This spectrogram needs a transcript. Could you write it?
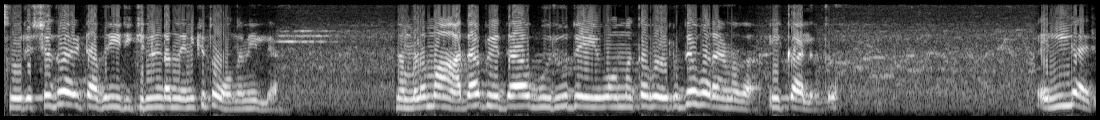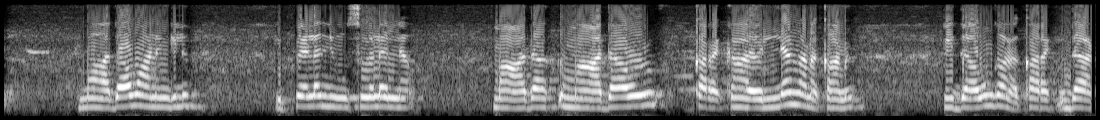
സുരക്ഷിതമായിട്ട് അവർ ഇരിക്കുന്നുണ്ടെന്ന് എനിക്ക് തോന്നണില്ല. നമ്മൾ മാതാപിതാ ഗുരു ദൈവം എന്നൊക്കെ വെറുതെ പറയണതാ ഈ കാലത്ത്. എല്ലാവരും മാതാവാണെങ്കിലും ഇപ്പോഴുള്ള ന്യൂസുകളെല്ലാം മാതാ മാതാവും കറക്റ്റ് എല്ലാം കണക്കാണ്. പിതാവും കറക്റ്റ് ഇതാണ്.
